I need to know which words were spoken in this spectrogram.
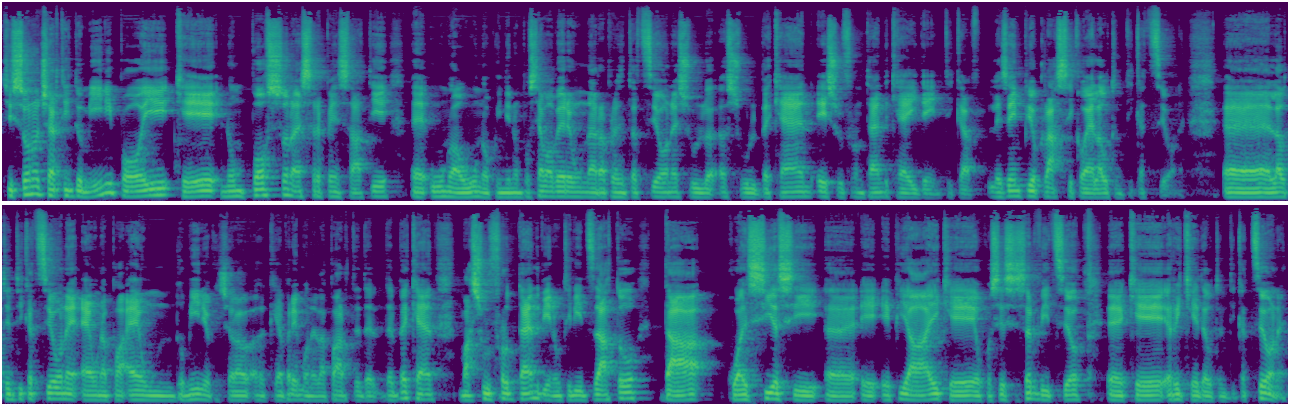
Ci sono certi domini poi che non possono essere pensati eh, uno a uno, quindi non possiamo avere una rappresentazione sul, sul back-end e sul front-end che è identica. L'esempio classico è l'autenticazione. Eh, l'autenticazione è, una, è un dominio dominio che, che avremo nella parte del, del back-end, ma sul front-end viene utilizzato da qualsiasi eh, API che, o qualsiasi servizio eh, che richiede autenticazione.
